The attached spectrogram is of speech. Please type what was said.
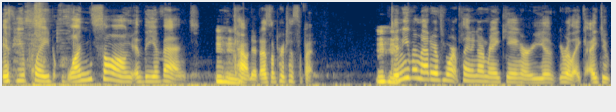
if you played one song in the event, Mhm, you counted as a participant. mhm. Didn't even matter if you weren't planning on ranking or you you were like I do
